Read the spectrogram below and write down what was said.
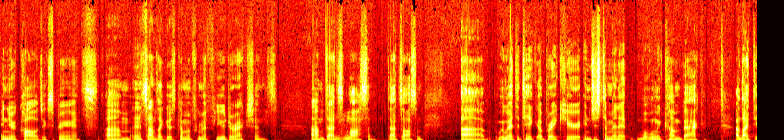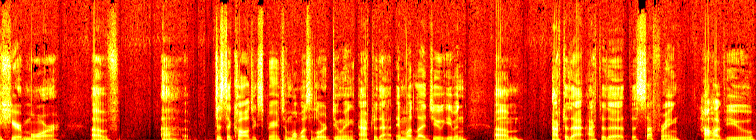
in your college experience. Um, and it sounds like it was coming from a few directions. Um, that's mm-hmm. awesome. That's awesome. Uh, we have to take a break here in just a minute. But when we come back, I'd like to hear more of uh, just the college experience and what was the Lord doing after that, and what led you even um, after that, after the the suffering. How have you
